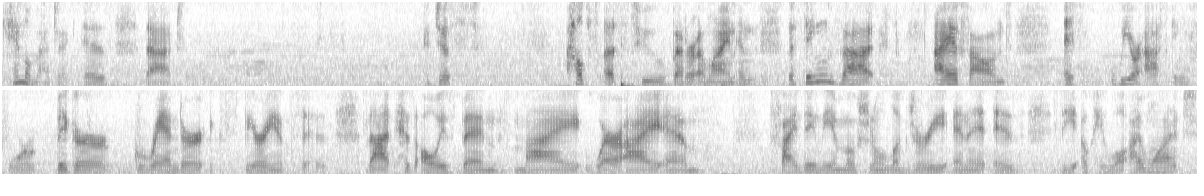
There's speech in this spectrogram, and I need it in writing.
candle magic is that it just helps us to better align. And the things that I have found, if we are asking for bigger, grander experiences, that has always been my where I am finding the emotional luxury in it is the okay, well, I want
